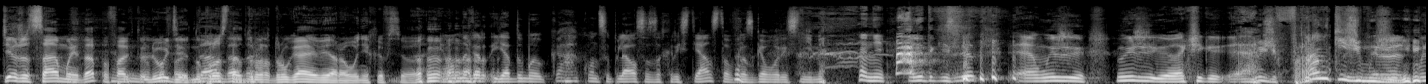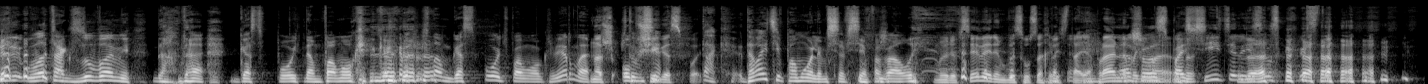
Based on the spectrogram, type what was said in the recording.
те же самые, да, по факту Да, по люди, факту. ну Да, просто да, дру- другая вера у них и все. И он, наверное, я думаю, как он цеплялся за христианство в разговоре с ними. Они, они такие сидят, «Э, мы же, мы же вообще... как, э, же франки же мы же, мы же вот так зубами. Да, да, Господь нам помог. Как хорошо нам Господь помог, верно? Наш Чтобы общий все- Господь. Так, давайте помолимся все, пожалуй. Мы же все верим в Иисуса Христа, я правильно Нашего понимаю? Спасителя Да. Иисуса Христа.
